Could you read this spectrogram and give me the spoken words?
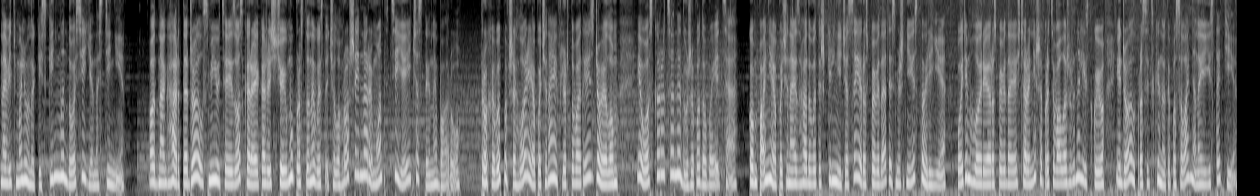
навіть малюнок із кіньми досі є на стіні. Однак Гарт та Джоел сміються із Оскара і кажуть, що йому просто не вистачило грошей на ремонт цієї частини бару. Трохи випивши, Глорія починає фліртувати із Джоелом, і Оскару це не дуже подобається. Компанія починає згадувати шкільні часи і розповідати смішні історії. Потім Глорія розповідає, що раніше працювала журналісткою, і Джоел просить скинути посилання на її статті.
